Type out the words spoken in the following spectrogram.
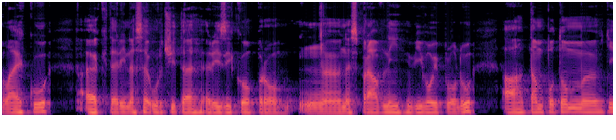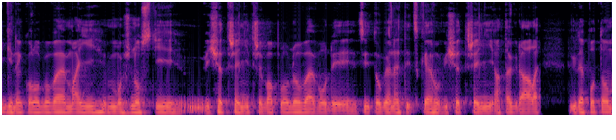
léku, eh, který nese určité riziko pro mm, nesprávný vývoj plodu. A tam potom eh, ti ginekologové mají možnosti vyšetření třeba plodové vody, cytogenetického vyšetření a tak dále, kde potom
